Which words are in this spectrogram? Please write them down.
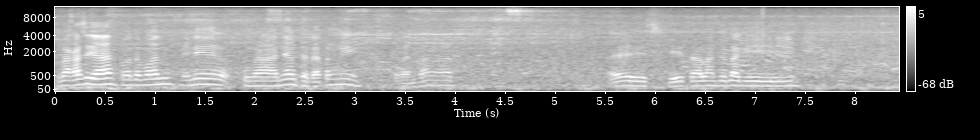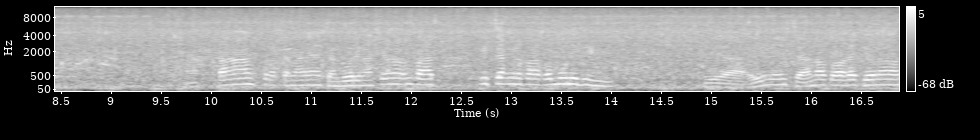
Terima kasih ya, teman-teman. Ini bunganya udah datang nih. Keren banget. Eh, kita lanjut lagi. Atas terkenalnya Jambore Nasional 4 Kijang Innova Community. Iya, ini Janoko Regional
